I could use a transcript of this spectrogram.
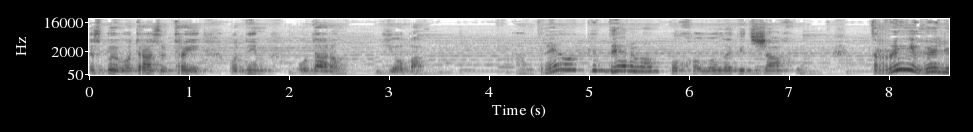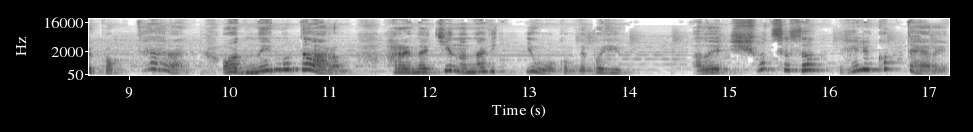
збив одразу три одним ударом дзьоба. Андрео під деревом похолола від жаху. Три гелікоптера одним ударом. Ренатіно навіть і оком не повів. Але що це за гелікоптери?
